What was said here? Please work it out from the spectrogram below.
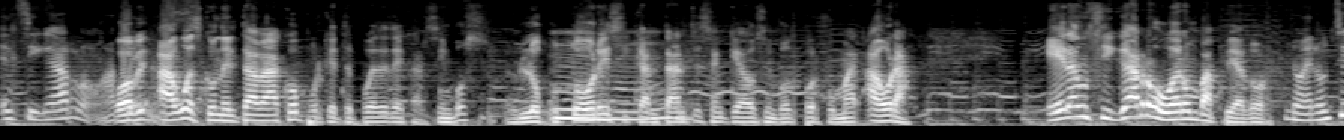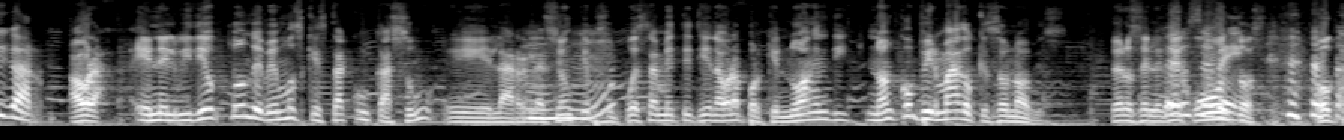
el cigarro. Apenas. aguas con el tabaco porque te puede dejar sin voz. Locutores y cantantes se han quedado sin voz por fumar. Ahora, ¿era un cigarro o era un vapeador? No, era un cigarro. Ahora, en el video donde vemos que está con Kazú, eh, la relación que supuestamente tiene ahora, porque no han, di- no han confirmado que son novios, pero se les ve juntos, ¿ok?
